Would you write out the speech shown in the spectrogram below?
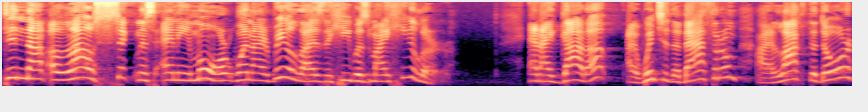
did not allow sickness anymore when I realized that He was my healer. And I got up, I went to the bathroom, I locked the door,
